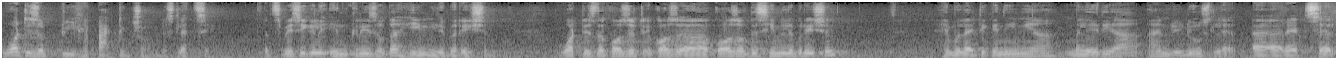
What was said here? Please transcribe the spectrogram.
what is a prehepatic jaundice, let's say it's basically increase of the heme liberation. What is the cause, it, cause, uh, cause of this heme liberation? Hemolytic anemia, malaria, and reduced uh, red cell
